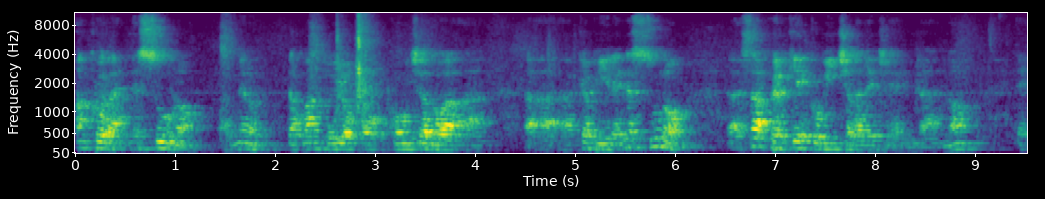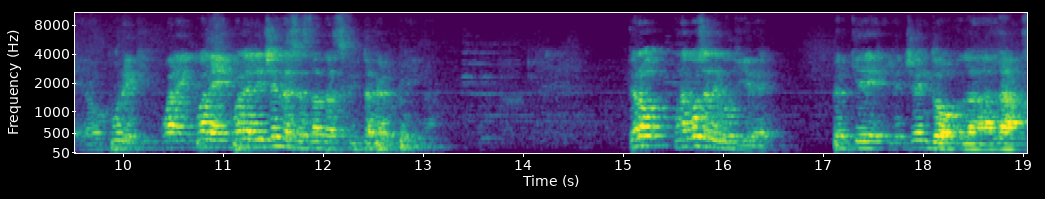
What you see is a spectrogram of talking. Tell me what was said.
ancora nessuno, almeno da quanto io ho cominciato a, a, a capire, nessuno eh, sa perché comincia la leggenda, no? eh, oppure quale, quale, quale leggenda sia stata scritta per prima. Però una cosa devo dire, perché leggendo la, la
